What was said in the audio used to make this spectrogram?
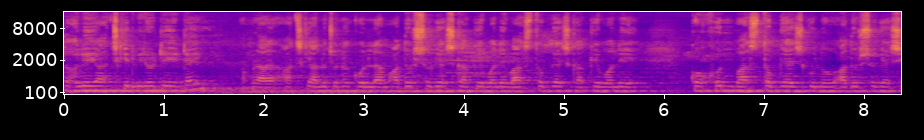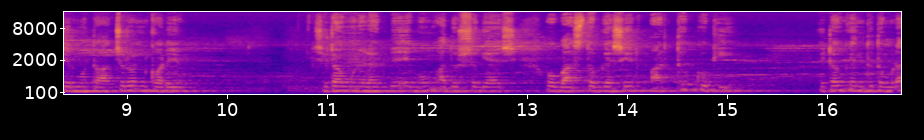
তাহলে আজকের ভিডিওটি এটাই। আমরা আজকে আলোচনা করলাম আদর্শ গ্যাস কাকে বলে, বাস্তব গ্যাস কাকে বলে, কখন বাস্তব গ্যাসগুলো আদর্শ গ্যাসের মতো আচরণ করে, সেটাও মনে রাখবে। এবং আদর্শ গ্যাস ও বাস্তব গ্যাসের পার্থক্য কী? এটাও কিন্তু তোমরা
